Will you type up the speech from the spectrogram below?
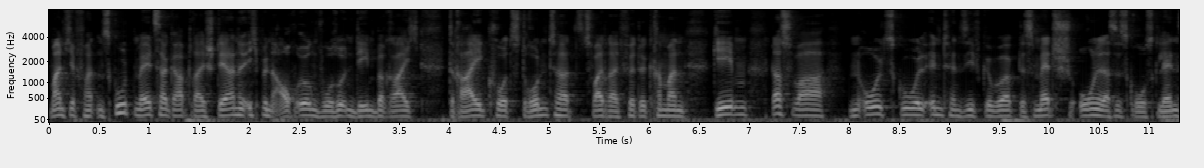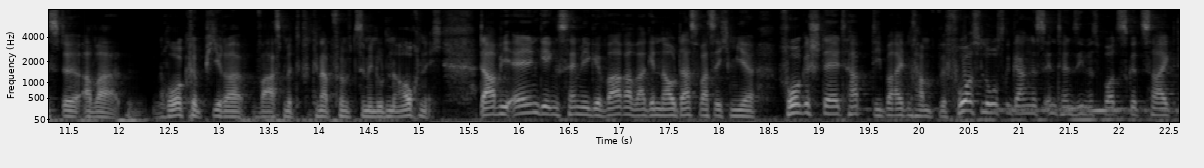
manche fanden es gut. Melzer gab drei Sterne. Ich bin auch irgendwo so in dem Bereich drei, kurz drunter. Zwei, drei Viertel kann man geben. Das war ein oldschool, intensiv geworktes Match, ohne dass es groß glänzte, aber ein Rohrkrepierer war es mit knapp 15 Minuten auch nicht. Darby Allen gegen Sammy Guevara war genau das, was ich mir vorgestellt habe. Die beiden haben, bevor es losgegangen ist, intensive Spots gezeigt.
